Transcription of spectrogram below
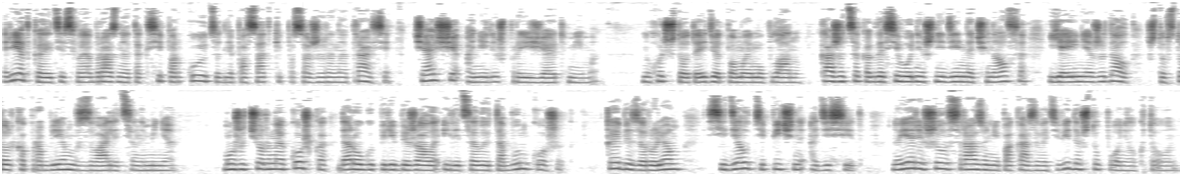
Редко эти своеобразные такси паркуются для посадки пассажира на трассе, чаще они лишь проезжают мимо. Ну, хоть что-то идет по моему плану. Кажется, когда сегодняшний день начинался, я и не ожидал, что столько проблем взвалится на меня. Может, черная кошка дорогу перебежала или целый табун кошек? Кэби за рулем сидел типичный одессит, но я решил сразу не показывать вида, что понял, кто он.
